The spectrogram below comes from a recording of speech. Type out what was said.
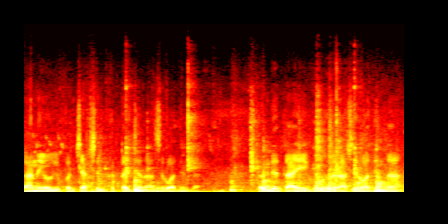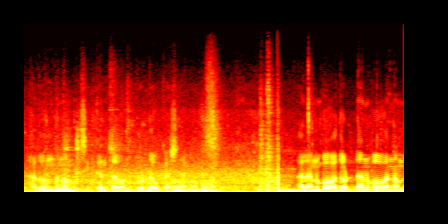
ಗಾನಯೋಗಿ ಪಂಚಾಕ್ಷರಿ ಪುಟ್ಟಜ್ಜರ ಆಶೀರ್ವಾದದಿಂದ, ತಂದೆ ತಾಯಿ ಗುರು ಹಿರಿಯರ ಆಶೀರ್ವಾದದಿಂದ, ಅದೊಂದು ನಮ್ಗೆ ಸಿಕ್ಕಂಥ ಒಂದು ದೊಡ್ಡ ಅವಕಾಶ. ಅದು ಅನುಭವ ದೊಡ್ಡ ಅನುಭವ ನಮ್ಮ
